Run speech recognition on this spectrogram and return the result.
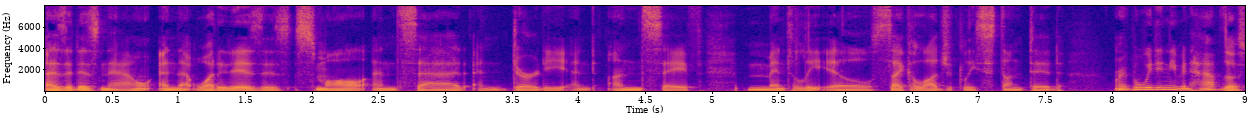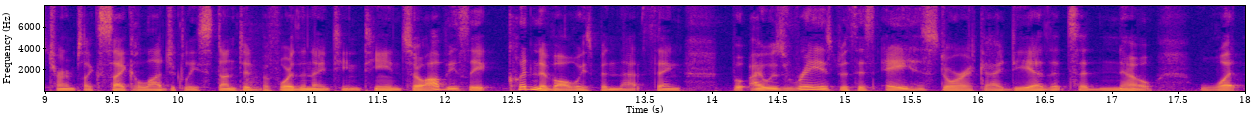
as it is now, and that what it is is small and sad and dirty and unsafe, mentally ill, psychologically stunted. Right, but we didn't even have those terms like psychologically stunted before the 19 teens. So obviously it couldn't have always been that thing. But I was raised with this ahistoric idea that said, no, what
